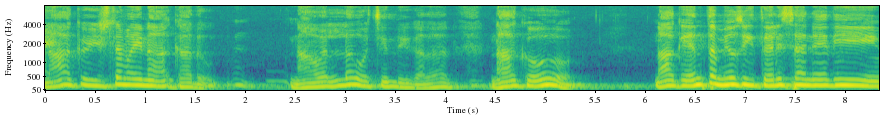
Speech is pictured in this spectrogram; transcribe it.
నాకు ఇష్టమైన కాదు. నా వల్ల వచ్చింది కదా. నాకు నాకు ఎంత మ్యూజిక్ తెలుసు అనేది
